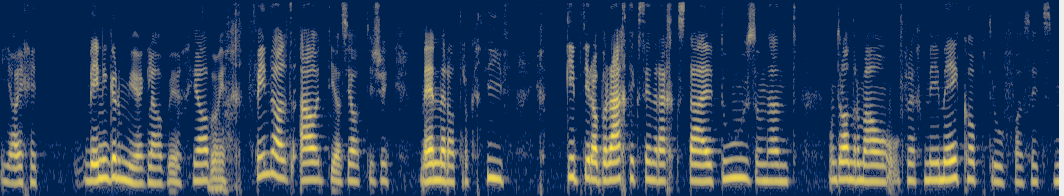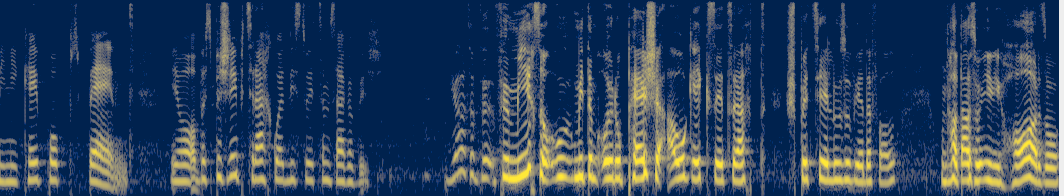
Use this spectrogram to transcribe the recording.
Ja, ich hätte weniger Mühe, glaube ich. Ja, aber ich finde halt auch die asiatischen Männer attraktiv. Ich gebe dir aber recht, die sehen recht gestylt aus und haben unter anderem auch vielleicht mehr Make-up drauf als jetzt meine K-Pop-Band. Ja, aber es beschreibt es recht gut, wie du jetzt am Sagen bist. Ja, also für, für mich so mit dem europäischen Auge sieht es recht speziell aus auf jeden Fall. Und halt auch so ihre Haare, so,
